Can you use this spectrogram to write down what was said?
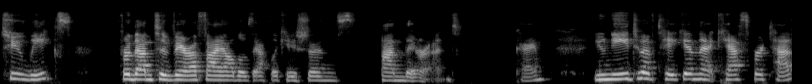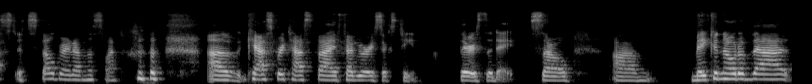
two weeks for them to verify all those applications on their end. Okay. You need to have taken that Casper test. It's spelled right on this one. um, Casper test by February 16th. There's the date. So um, make a note of that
